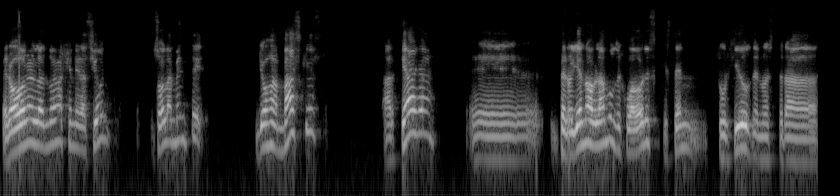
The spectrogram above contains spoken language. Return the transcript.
Pero ahora la nueva generación, solamente Johan Vázquez, Arteaga, eh, pero ya no hablamos de jugadores que estén surgidos de nuestra...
